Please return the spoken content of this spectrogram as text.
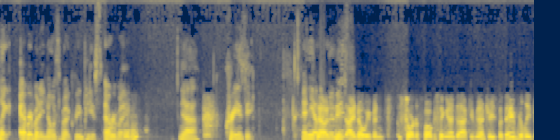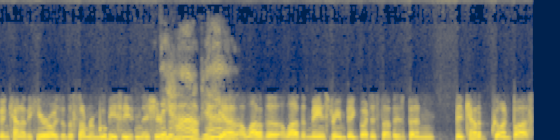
Like everybody knows about Greenpeace. Everybody. Yeah. Crazy. Any other now, movies? seems, I know we've been sort of focusing on documentaries, but they've really been kind of the heroes of the summer movie season this year. They The- have, yeah. yeah. A lot of the a lot of the mainstream big budget stuff has been they've kind of gone bust.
